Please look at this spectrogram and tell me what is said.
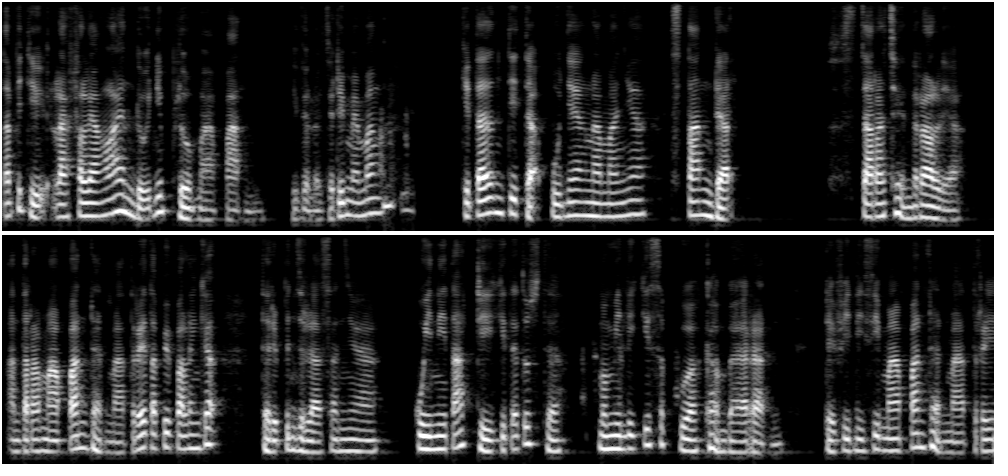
Tapi di level yang lain loh, ini belum mapan. Gitu loh. Jadi memang Mhm. kita tidak punya yang namanya standar secara general ya antara mapan dan matre tapi paling enggak dari penjelasannya Queenie tadi kita itu sudah memiliki sebuah gambaran definisi mapan dan matre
